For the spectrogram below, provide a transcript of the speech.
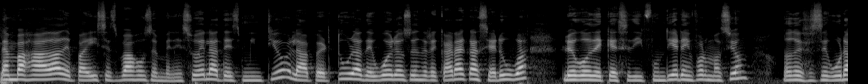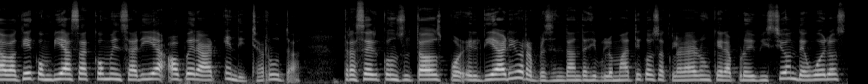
La Embajada de Países Bajos en Venezuela desmintió la apertura de vuelos entre Caracas y Aruba luego de que se difundiera información donde se aseguraba que Conviasa comenzaría a operar en dicha ruta. Tras ser consultados por el diario, representantes diplomáticos aclararon que la prohibición de vuelos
